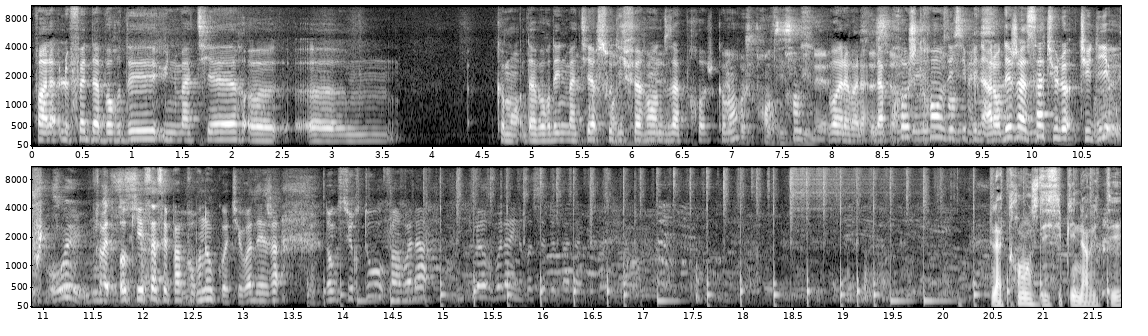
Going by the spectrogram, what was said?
Enfin, le fait d'aborder une matière, euh, euh, comment, d'aborder une matière sous différentes approches, comment? L'approche transdisciplinaire. Voilà, voilà, l'approche transdisciplinaire. Alors déjà, ça, tu le, tu dis, oui, ok, ça, c'est pas pour nous, quoi, tu vois déjà. Donc surtout, enfin voilà, voilà une recette de pâte La transdisciplinarité,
